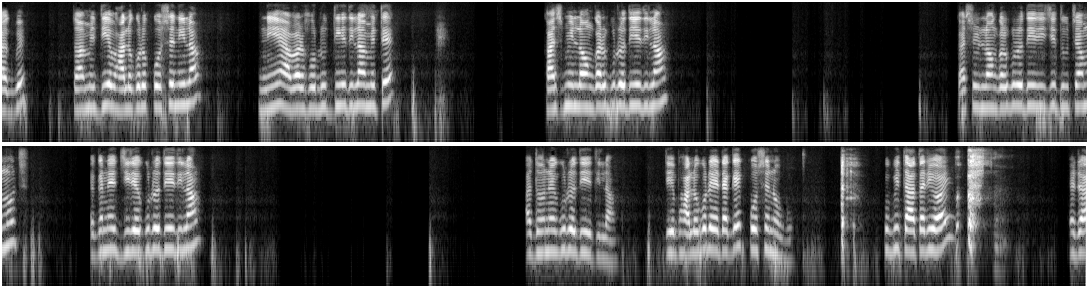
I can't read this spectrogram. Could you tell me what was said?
লাগবে। তো আমি দিয়ে ভালো করে কষে নিলাম। নিয়ে আবার হলুদ দিয়ে দিলাম এতে। কাশ্মীর লঙ্কার গুঁড়ো দিয়ে দিলাম। কাশ্মীর লঙ্কার গুঁড়ো দিয়ে দিয়েছি দু চামচ। এখানে জিরে গুঁড়ো দিয়ে দিলাম। আর ধনে গুঁড়ো দিয়ে দিলাম। দিয়ে ভালো করে এটাকে কষে নেব। খুবই তাড়াতাড়ি হয়। এটা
